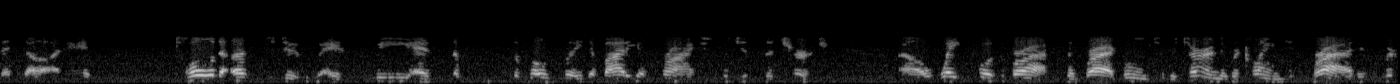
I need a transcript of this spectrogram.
that God has told us to do as we, as the supposedly the body of Christ, which is the church, uh, wait for the bride, the bridegroom to return to reclaim his bride, and we're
